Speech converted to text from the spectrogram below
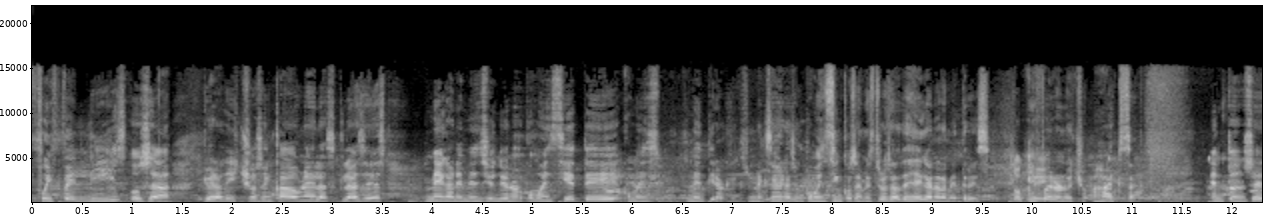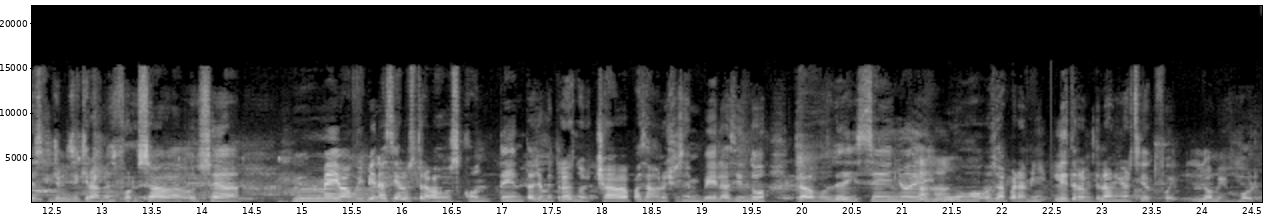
fui feliz. O sea, yo era dichosa en cada una de las clases. Me gané mención de honor como en siete, como en, mentira, que es una exageración, como en cinco semestres. O sea, dejé de ganarme tres. Ok. Y fueron ocho. Ajá, exacto. Entonces, yo ni siquiera me esforzaba. O sea, me iba muy bien, hacía los trabajos contenta. Yo me trasnochaba, pasaba noches en vela haciendo trabajos de diseño, de Ajá. dibujo. O sea, para mí, literalmente la universidad fue lo mejor.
